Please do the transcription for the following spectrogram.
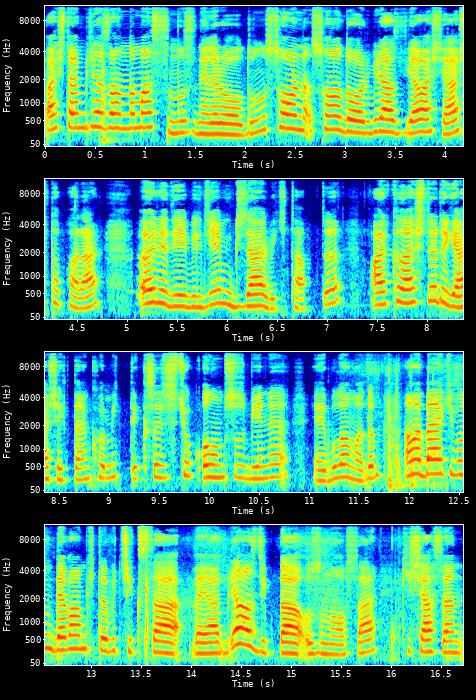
baştan biraz anlamazsınız neler olduğunu sonra sona doğru biraz yavaş yavaş toparlar. Öyle diyebileceğim güzel bir kitaptı. Arkadaşları da gerçekten komikti. Kısacası çok olumsuz birini e, bulamadım. Ama belki bunun devam kitabı çıksa veya birazcık daha uzun olsa ki şahsen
